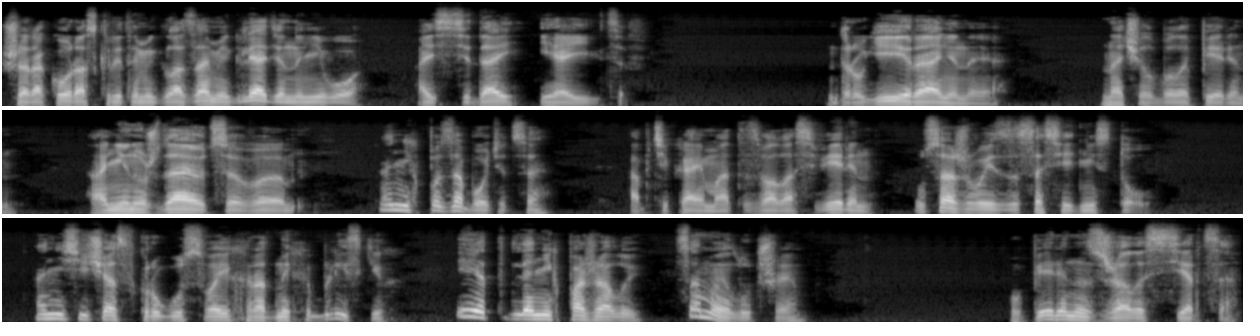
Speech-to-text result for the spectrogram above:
широко раскрытыми глазами глядя на него, Айсседай и Аильцев. «Другие раненые», — начал было Перин. «Они нуждаются в...» «О них позаботятся», — обтекаемо отозвалась Верин, усаживаясь за соседний стол. «Они сейчас в кругу своих родных и близких, и это для них, пожалуй, самое лучшее». У Перина сжалось сердце.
